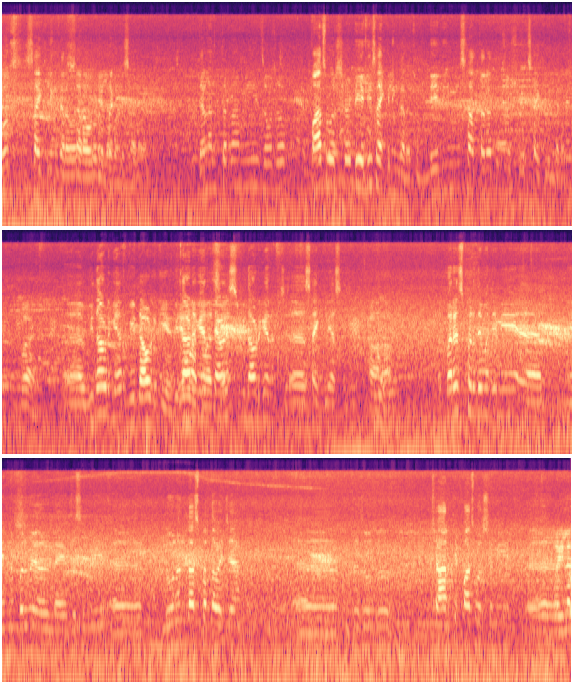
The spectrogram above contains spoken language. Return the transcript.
रोज सायकलिंग करावं. सराव केला. त्यानंतर ना मी जवळजवळ पाच वर्ष डेली सायकलिंग करायचो. डेली मी सातारा ते जोशी सायकलिंग करायचो. बर. Without gear without gear without gear त्यावेळेस विदाऊट गिअर सायकली असायची. बऱ्याच स्पर्धेमध्ये मी नंबर मिळवलेला आहे. जसं की अ, दोन अंदाज स्पर्धा व्हायच्या. तिथं जवळजवळ चार ते पाच वर्ष मी पहिला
